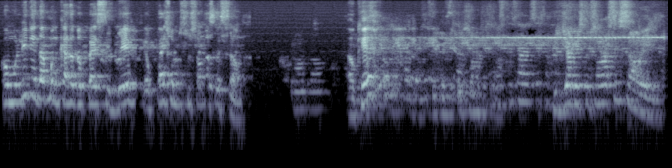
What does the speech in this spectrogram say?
Como líder da bancada do PSB, eu peço a obstrução da sessão. É o quê? Pediu a obstrução da sessão, ele.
